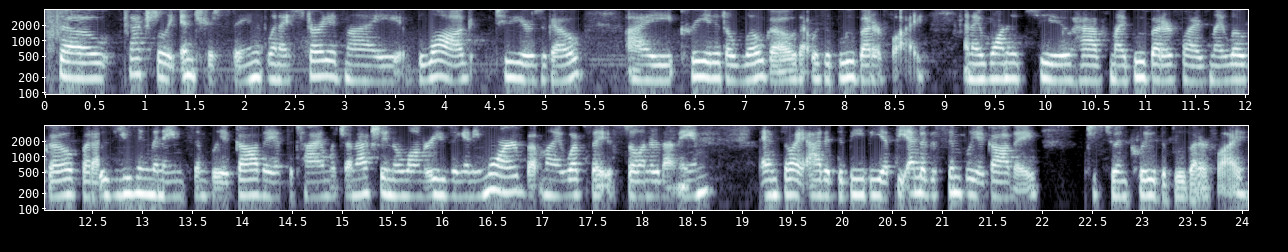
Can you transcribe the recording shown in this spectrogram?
So it's actually interesting. When I started my blog two years ago, I created a logo that was a blue butterfly. And I wanted to have my blue butterfly as my logo, but I was using the name Simply Agave at the time, which I'm actually no longer using anymore, but my website is still under that name. And so I added the BB at the end of the Simply Agave just to include the blue butterfly.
